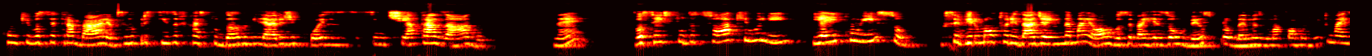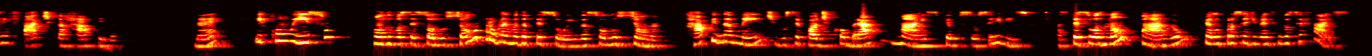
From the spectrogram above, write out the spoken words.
com que você trabalha. Você não precisa ficar estudando milhares de coisas e se sentir atrasado, né? Você estuda só aquilo ali. E aí, com isso, você vira uma autoridade ainda maior, você vai resolver os problemas de uma forma muito mais enfática, rápida, né? E com isso, quando você soluciona o problema da pessoa ainda soluciona rapidamente, você pode cobrar mais pelo seu serviço. As pessoas não pagam pelo procedimento que você faz.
